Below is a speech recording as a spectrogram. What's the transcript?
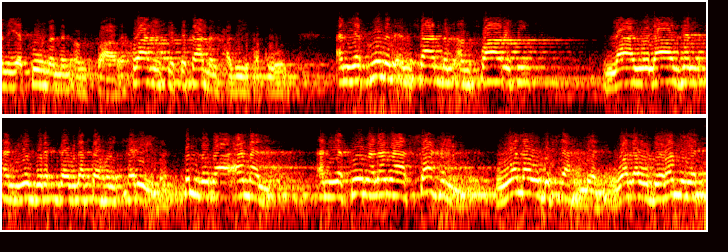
أن يكون من أنصاره. إخواني في ختام الحديث أقول أن يكون الإنسان من أنصاره لا يلازم أن يدرك دولته الكريمة كلنا أمل أن يكون لنا سهل ولو بسهل ولو برمية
